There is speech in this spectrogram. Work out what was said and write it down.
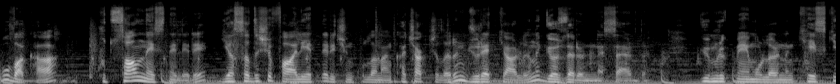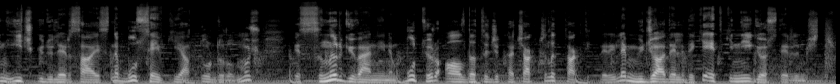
Bu vaka, kutsal nesneleri yasa dışı faaliyetler için kullanan kaçakçıların cüretkarlığını gözler önüne serdi. Gümrük memurlarının keskin içgüdüleri sayesinde bu sevkiyat durdurulmuş ve sınır güvenliğinin bu tür aldatıcı kaçakçılık taktikleriyle mücadeledeki etkinliği gösterilmiştir.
